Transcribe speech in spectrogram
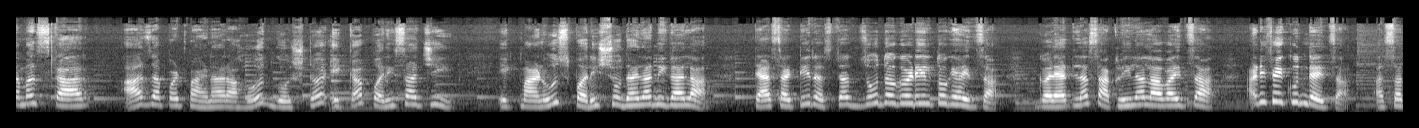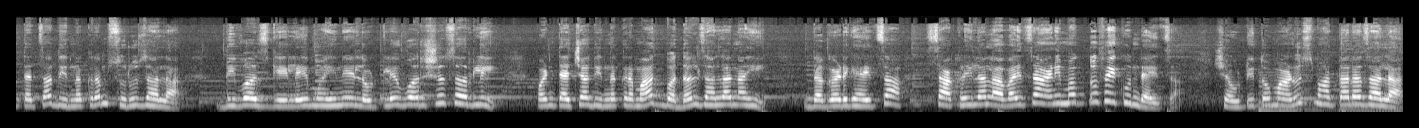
नमस्कार. आज आपण पाहणार आहोत गोष्ट एका परिसाची. एक माणूस परीस शोधायला निघाला. त्यासाठी रस्त्यात जो दगड येईल तो घ्यायचा गळ्यातल्या साखळीला लावायचा आणि फेकून द्यायचा असा त्याचा दिनक्रम सुरू झाला. दिवस गेले महिने लोटले वर्ष सरली पण त्याच्या दिनक्रमात बदल झाला नाही. दगड घ्यायचा साखळीला लावायचा आणि मग तो फेकून द्यायचा. शेवटी तो माणूस म्हातारा झाला.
